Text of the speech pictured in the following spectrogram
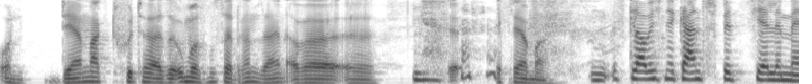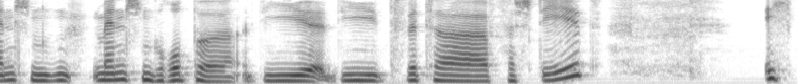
Und der mag Twitter, also irgendwas muss da dran sein, aber äh, äh erklär mal. ist, glaube ich, eine ganz spezielle Menschen, Menschengruppe, die, die Twitter versteht. Ich,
